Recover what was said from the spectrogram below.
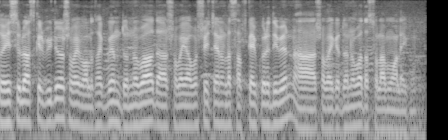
তো এই ছিল আজকের ভিডিও, সবাই ভালো থাকবেন, ধন্যবাদ, আর সবাই অবশ্যই চ্যানেলটা সাবস্ক্রাইব করে দিবেন, আর সবাইকে ধন্যবাদ, আসসালামু আলাইকুম।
